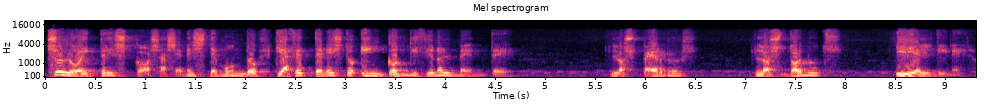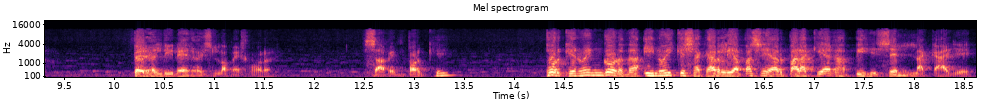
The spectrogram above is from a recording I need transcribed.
Solo hay tres cosas en este mundo que acepten esto incondicionalmente. Los perros, los donuts y el dinero. Pero el dinero es lo mejor. ¿Saben por qué? Porque no engorda y no hay que sacarle a pasear para que haga pis en la calle.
